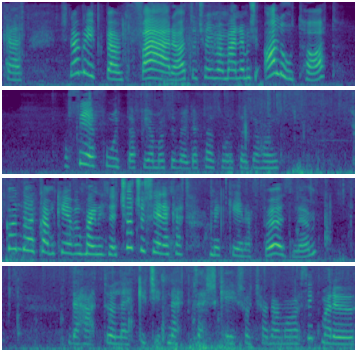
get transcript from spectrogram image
kell. És nem éppen fáradt, úgyhogy ma már nem is aludhat. A szél fújta, fiam, az üveget, az volt ez a hang. És gondoltam, kijövünk megnézni a csúcsos éneket, még kéne főznöm. De hát tőle egy kicsit necceskés, hogyha nem alszik, mert ő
